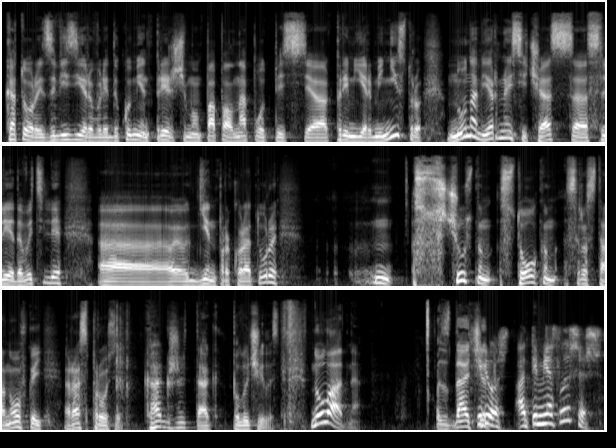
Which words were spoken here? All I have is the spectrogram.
которые завизировали документ, прежде чем он попал на подпись э, к премьер-министру, ну, наверное, сейчас следователи Генпрокуратуры чувством, с толком, с расстановкой расспросят, как же так получилось. Ну ладно, Значит... Сереж, а ты меня слышишь?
